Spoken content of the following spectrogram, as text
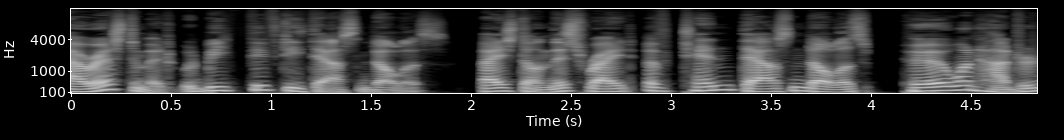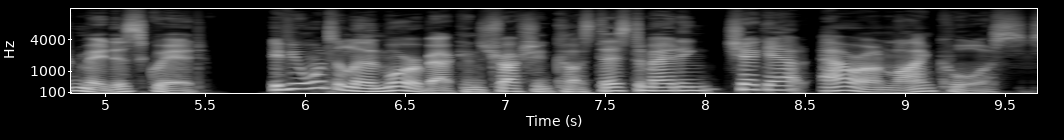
our estimate would be $50,000, based on this rate of $10,000 per 100 metres squared. If you want to learn more about construction cost estimating, check out our online course.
